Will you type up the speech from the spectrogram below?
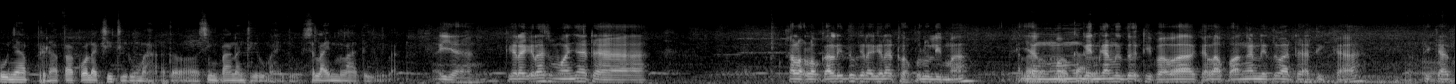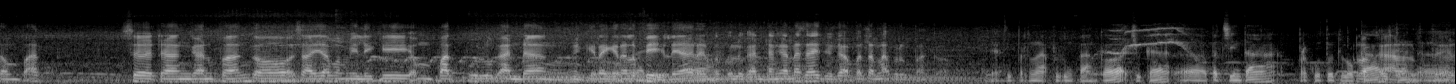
punya berapa koleksi di rumah atau simpanan di rumah itu selain melati ini Pak? Iya, kira-kira semuanya ada kalau lokal itu kira-kira 25 Kalau yang lokal. memungkinkan untuk dibawa ke lapangan itu ada tiga tiga atau empat sedangkan Bangkok saya memiliki 40 kandang kira-kira lebih ya dan 40 kandang karena saya juga peternak burung Bangkok ya. Jadi pernah burung bangkok juga eh, pecinta perkutut lokal, Lokal, dan betul.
